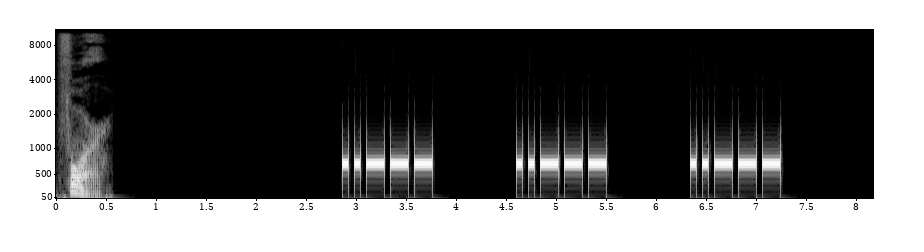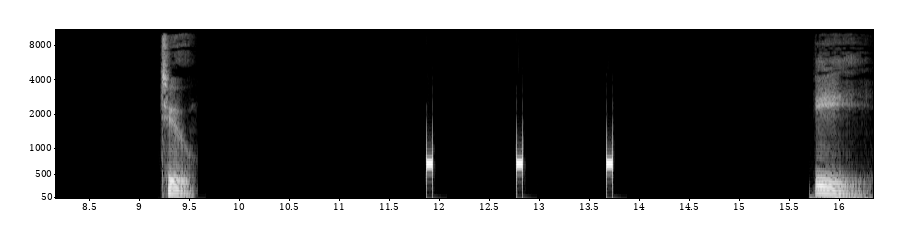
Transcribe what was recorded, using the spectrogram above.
Four. Two. E.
